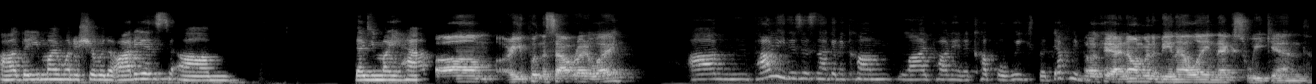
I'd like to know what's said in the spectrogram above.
uh, that you might want to share with the audience um, that you might have? Um, are you putting this out right away? Um, probably this is not going to come live probably in a couple weeks, but definitely. Okay, I know I'm going to be in LA next weekend,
